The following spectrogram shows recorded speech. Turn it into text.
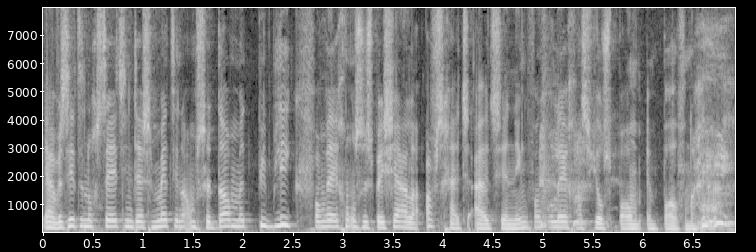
Ja, we zitten nog steeds in Desmet in Amsterdam met publiek vanwege onze speciale afscheidsuitzending van collega's Jos Palm en Paul van der Graag.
